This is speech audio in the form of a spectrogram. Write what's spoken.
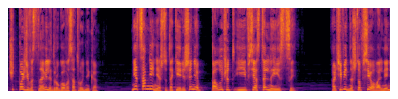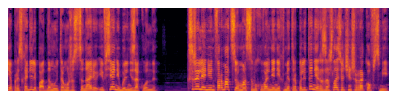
Чуть позже восстановили другого сотрудника. Нет сомнения, что такие решения получат и все остальные истцы. Очевидно, что все увольнения происходили по одному и тому же сценарию, и все они были незаконны. К сожалению, информация о массовых увольнениях в метрополитене разошлась очень широко в СМИ.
